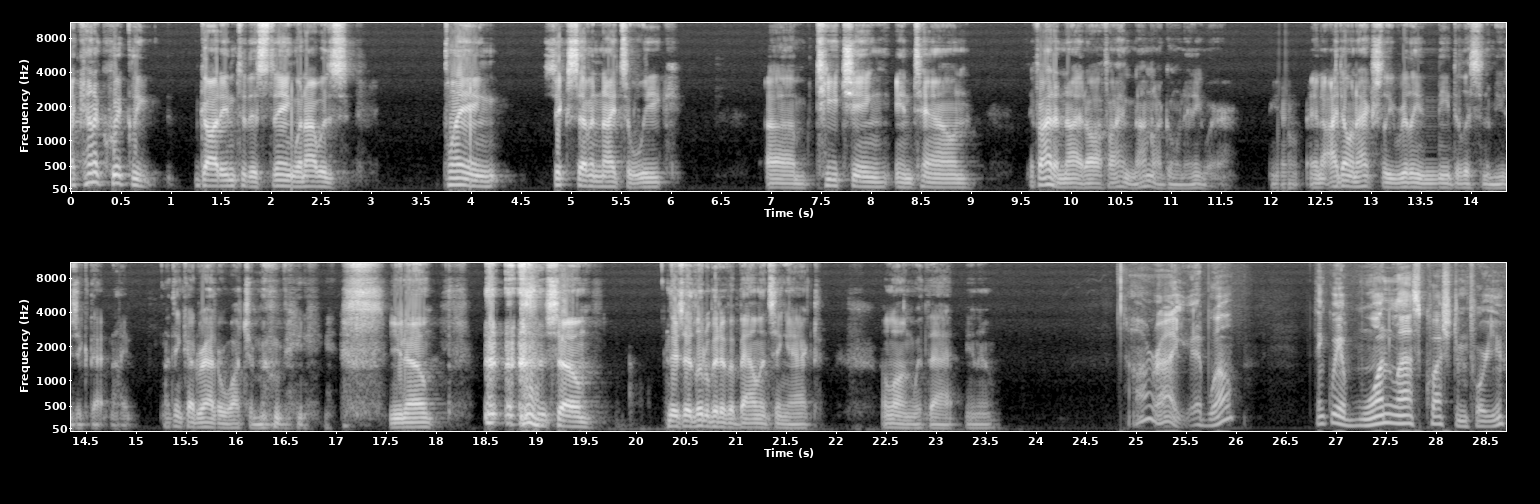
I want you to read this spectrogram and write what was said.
I kind of quickly got into this thing when I was playing six seven nights a week, um, teaching in town. If I had a night off, I, I'm not going anywhere, you know. And I don't actually really need to listen to music that night. I think I'd rather watch a movie, you know. so there's a little bit of a balancing act along with that, you know. All right. Well, I think we have one last question for you.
